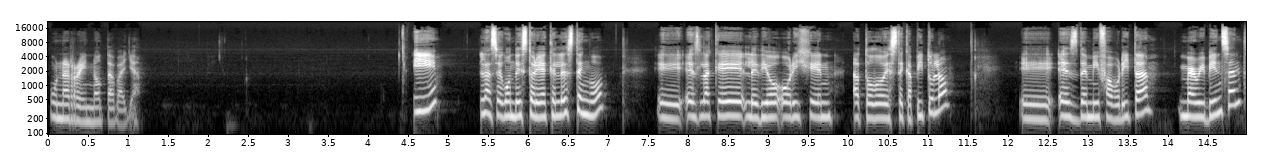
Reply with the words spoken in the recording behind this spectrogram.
una reinota, vaya. Y la segunda historia que les tengo eh, es la que le dio origen a todo este capítulo. Eh, es de mi favorita, Mary Vincent.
